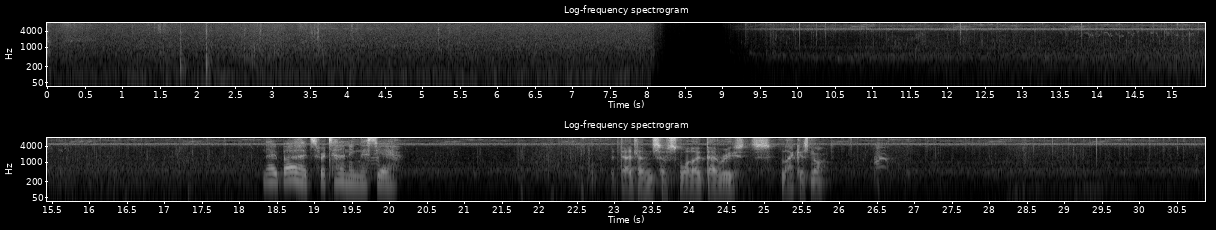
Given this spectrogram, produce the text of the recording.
No birds returning this year. The Deadlands have swallowed their roosts, like as not.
